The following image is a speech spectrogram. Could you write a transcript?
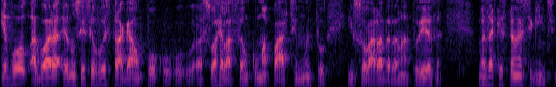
Eu vou agora, eu não sei se eu vou estragar um pouco o, a sua relação com uma parte muito ensolarada da natureza, mas a questão é a seguinte:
